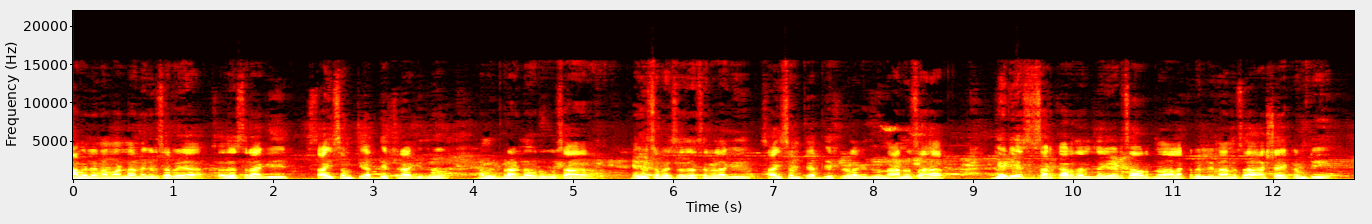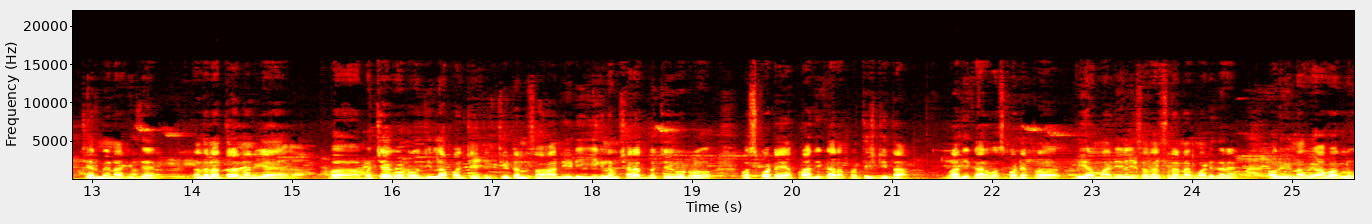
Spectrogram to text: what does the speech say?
ಆಮೇಲೆ ನಮ್ಮ ಅಣ್ಣ ನಗರಸಭೆಯ ಸದಸ್ಯರಾಗಿ, ಸ್ಥಾಯಿ ಸಮಿತಿ ಅಧ್ಯಕ್ಷರಾಗಿದ್ದರು ನಮ್ಮ ಇಬ್ರಾಣ್ಣವ್ರಿಗೂ ಸಹ ನಗರಸಭೆ ಸದಸ್ಯರುಗಳಾಗಿ, ಸ್ಥಾಯಿ ಸಮಿತಿ ಅಧ್ಯಕ್ಷರುಗಳಾಗಿದ್ದರು ನಾನು ಸಹ ಜೆ ಡಿ ಎಸ್ ಸರ್ಕಾರದಲ್ಲಿ ಎರಡು ಸಾವಿರದ ನಾಲ್ಕರಲ್ಲಿ ನಾನು ಸಹ ಆಶ್ರಯ ಕಮಿಟಿ ಚೇರ್ಮನ್ ಆಗಿದ್ದೆ. ತದನಂತರ ನನಗೆ ಬ, ಬಚ್ಚೇಗೌಡರು ಜಿಲ್ಲಾ ಪಂಚಾಯತಿ ಸೀಟನ್ನು ಸಹ ನೀಡಿ ಈಗ ನಮ್ಮ ಶರತ್ ಬಚ್ಚೇಗೌಡರು ಹೊಸಕೋಟೆಯ ಪ್ರಾಧಿಕಾರ, ಪ್ರತಿಷ್ಠಿತ ಪ್ರಾಧಿಕಾರ ಹೊಸಕೋಟೆ ಪ್ರ ಬಿ ಎಂ ಮಾಡಿಯಲ್ಲಿ ಸದಸ್ಯರನ್ನಾಗಿ ಮಾಡಿದ್ದಾರೆ. ಅವರಿಗೆ ನಾವು ಯಾವಾಗಲೂ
